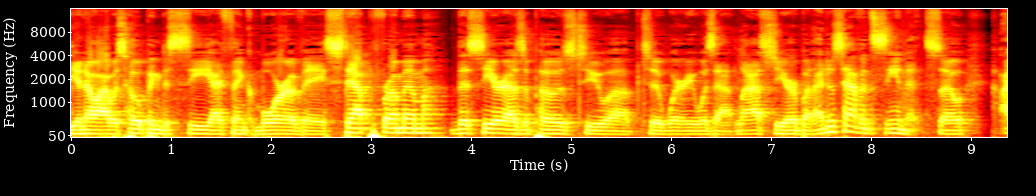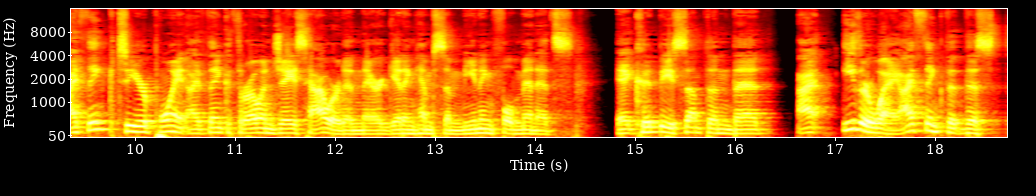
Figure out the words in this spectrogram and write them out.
you know, I was hoping to see, I think, more of a step from him this year as opposed to uh, to where he was at last year, but I just haven't seen it. So I think, to your point, I think throwing Jace Howard in there, getting him some meaningful minutes, it could be something that I. Either way, I think that this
